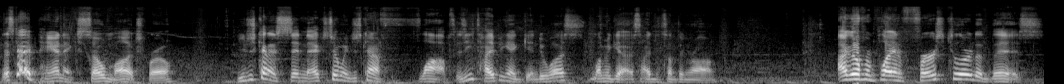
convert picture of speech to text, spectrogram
This guy panics so much, bro. You just kind of sit next to him and just kind of flops. Is he typing again to us? Let me guess. I did something wrong. I go from playing Firstkiller to this.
